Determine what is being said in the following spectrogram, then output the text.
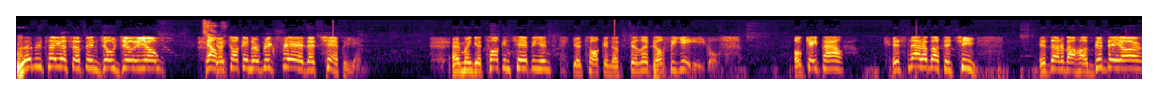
Let me tell you something, Joe Giglio. Tell you're me. talking to Ric Flair, the champion. And when you're talking champions, you're talking to Philadelphia Eagles. Okay, pal? It's not about the Chiefs. It's not about how good they are.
